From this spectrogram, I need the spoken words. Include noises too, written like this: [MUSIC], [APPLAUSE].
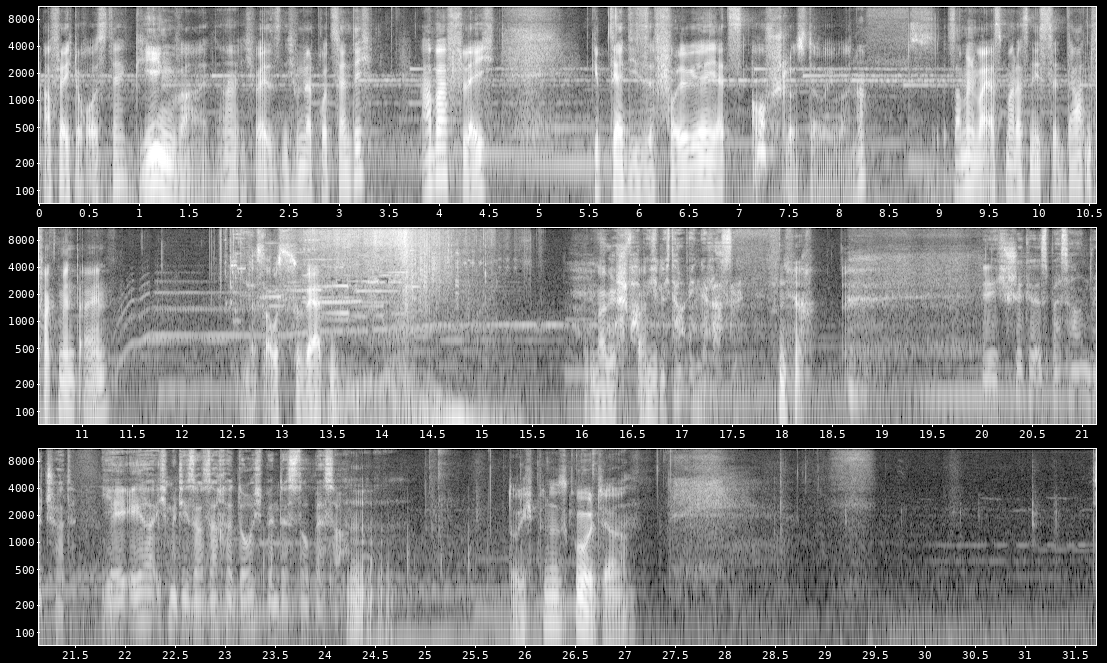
aber vielleicht auch aus der Gegenwart. Ja, ich weiß es nicht hundertprozentig, aber vielleicht gibt ja diese Folge jetzt Aufschluss darüber. Ne? Sammeln wir erstmal das nächste Datenfragment ein, um das auszuwerten. Bin mal gespannt. Habe ich mich da eingelassen? [LAUGHS] ja. Ich schicke es besser an Richard. Je eher ich mit dieser Sache durch bin, desto besser. Hm. Durch bin ist gut, ja.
